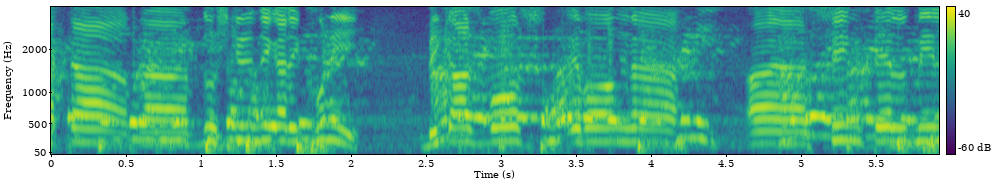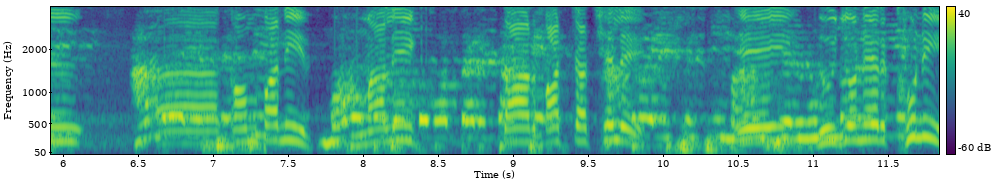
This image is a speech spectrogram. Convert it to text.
একটা দুষ্কৃতিকারী খুনি বিকাশ বোস এবং সিং তেল মিল কোম্পানির মালিক তার বাচ্চা ছেলে, এই দুজনের খুনি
